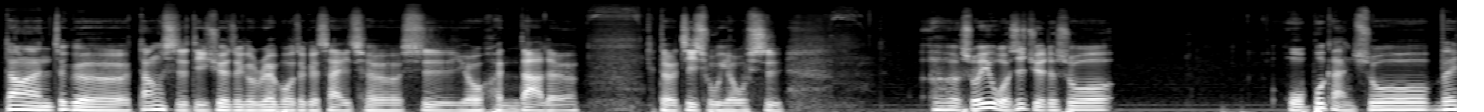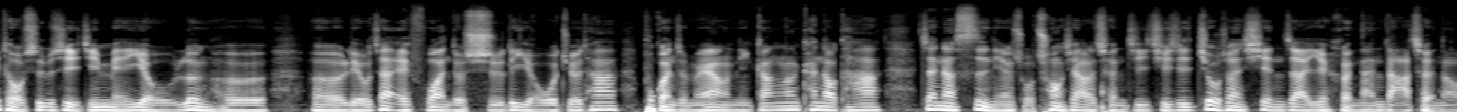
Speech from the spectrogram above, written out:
当然，这个当时的确，这个 Rebel 这个赛车是有很大的的技术优势。呃，所以我是觉得说。我不敢说 Vettel 是不是已经没有任何呃留在 F1 的实力哦。我觉得他不管怎么样，你刚刚看到他在那四年所创下的成绩，其实就算现在也很难达成哦。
